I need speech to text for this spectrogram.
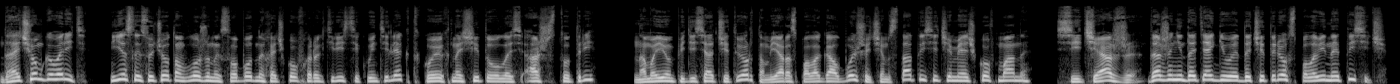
Да о чем говорить, если с учетом вложенных свободных очков характеристик в интеллект, коих насчитывалось аж 103, на моем 54-м я располагал больше, чем 100 тысячами очков маны. Сейчас же, даже не дотягивая до четырех с половиной тысяч.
